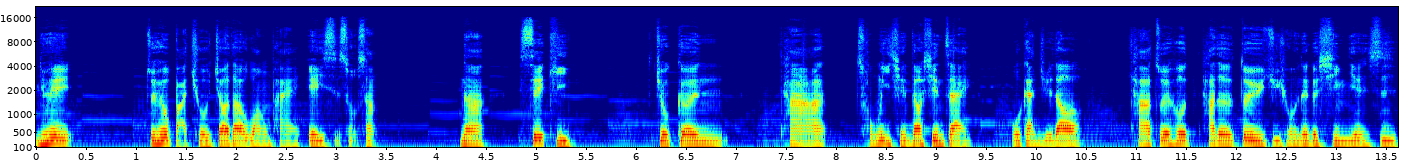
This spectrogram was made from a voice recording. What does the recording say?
你会最后把球交到王牌 Ace 手上？那 Seki 就跟他从以前到现在，我感觉到他最后他的对于举球那个信念是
